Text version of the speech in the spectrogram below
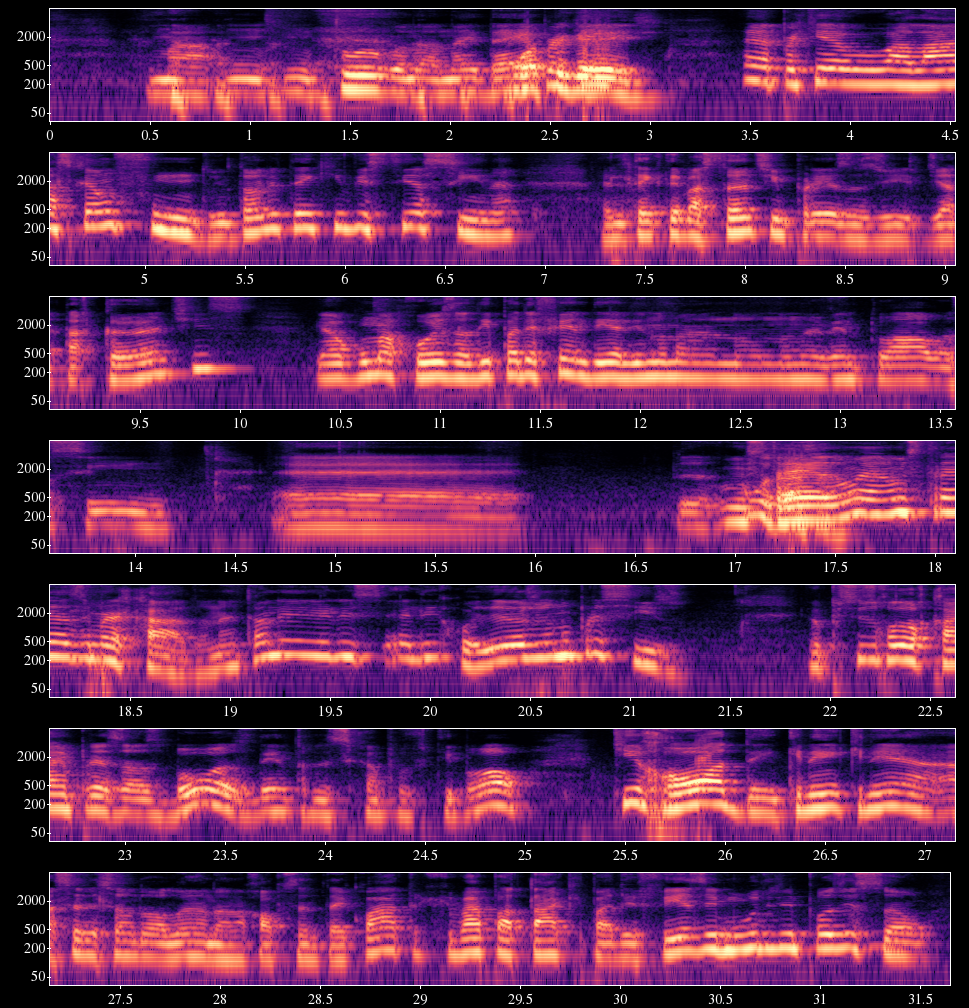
uma um, um, turbo na, na ideia. Um upgrade. Porque, é, porque o Alasca é um fundo, então ele tem que investir assim, né? Ele tem que ter bastante empresas de, de atacantes e alguma coisa ali para defender ali numa, numa eventual assim. É, um estresse, um, é um estresse de mercado, né? Então ele, ele, ele coisa. Hoje eu não preciso. Eu preciso colocar empresas boas dentro desse campo de futebol que rodem, que nem, que nem a seleção da Holanda na Copa 74, que vai para ataque para defesa e muda de posição.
